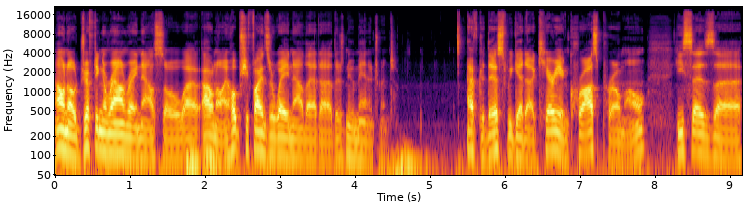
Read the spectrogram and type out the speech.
I don't know, drifting around right now. So uh, I don't know. I hope she finds her way now that uh, there's new management. After this, we get a Karrion Kross promo. He says uh,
